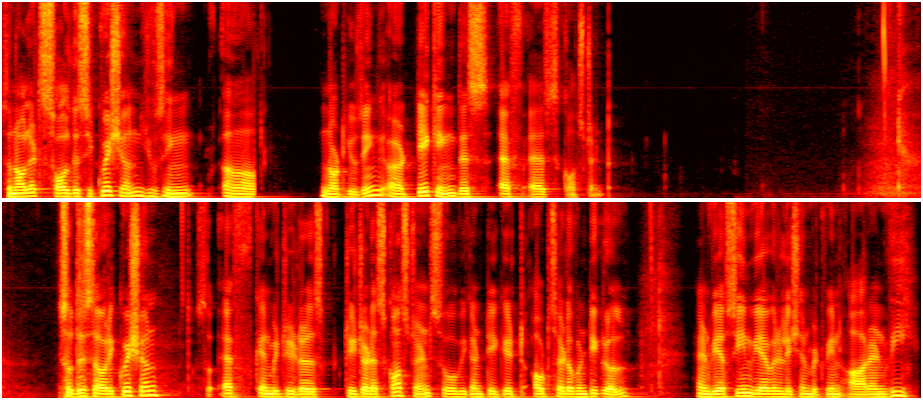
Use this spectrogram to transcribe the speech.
So now let's solve this equation using, uh, not using, uh, taking this f as constant. So this is our equation. So f can be treated as, treated as constant. So we can take it outside of integral. And we have seen we have a relation between r and v,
